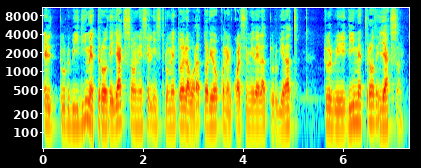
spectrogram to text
El turbidímetro de Jackson es el instrumento de laboratorio con el cual se mide la turbiedad. Turbidímetro de Jackson.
